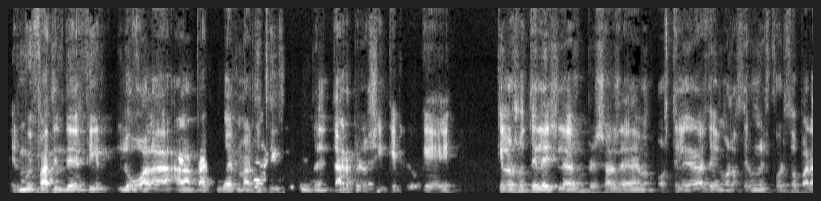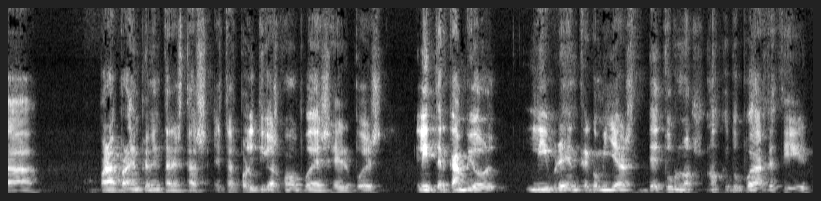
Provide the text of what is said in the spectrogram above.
es muy fácil de decir, luego a la, práctica es más difícil de implementar, pero sí que creo que, los hoteles y las empresas hosteleras debemos hacer un esfuerzo para, para, implementar estas, estas políticas, como puede ser pues, el intercambio libre, entre comillas, de turnos, ¿no? que tú puedas decir,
